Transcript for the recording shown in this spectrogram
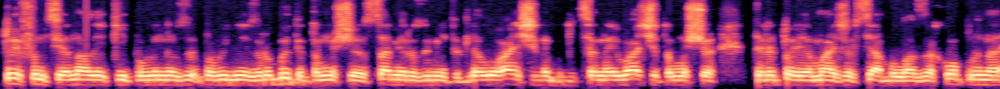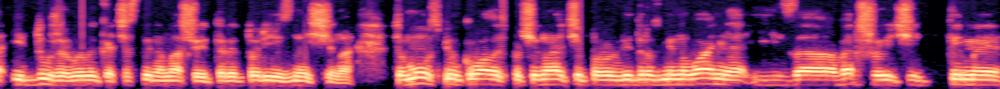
той функціонал, який повинно повинні зробити, тому що самі розумієте, для Луганщини буде це найважче, тому що територія майже вся була захоплена, і дуже велика частина нашої території знищена. Тому спілкувались починаючи по- від розмінування і завершуючи тими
